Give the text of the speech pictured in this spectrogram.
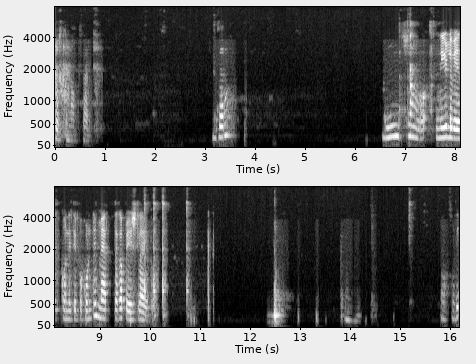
చూస్తున్నాం ఒకసారి. చూసారా? కొంచెం నీళ్ళు వేసుకొని తిప్పుకుంటే మెత్తగా పేస్ట్లా అయిపోతుంది పచ్చడి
